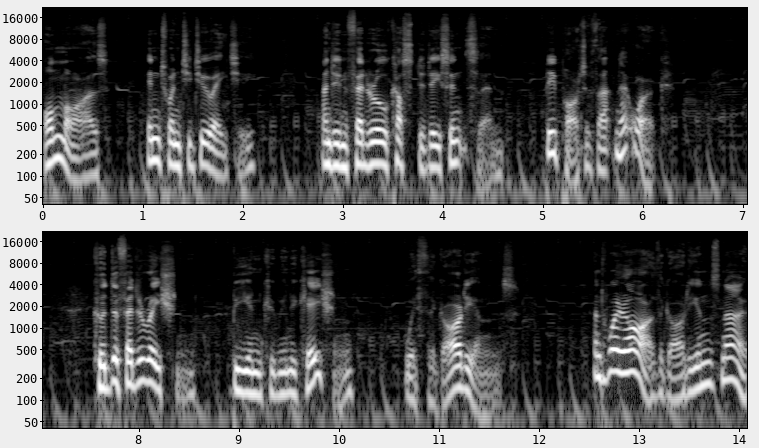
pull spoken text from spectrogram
on Mars in 2280 and in federal custody since then, be part of that network? Could the Federation be in communication with the Guardians? And where are the Guardians now?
